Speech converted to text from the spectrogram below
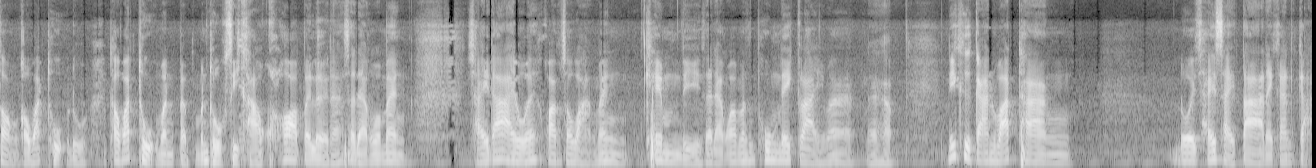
ส่องกับวัตถุดู ถ้าวัตถุมันแบบมันถูกสีขาวครอบไปเลยนะ แสดงว่าแม่งใช้ได้เว้ยความสว่างแม่งเข้มดี แสดงว่ามันพุ่งได้ไกลมากนะครับ นี่คือการวัดทางโดยใช้สายตาในการกะ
